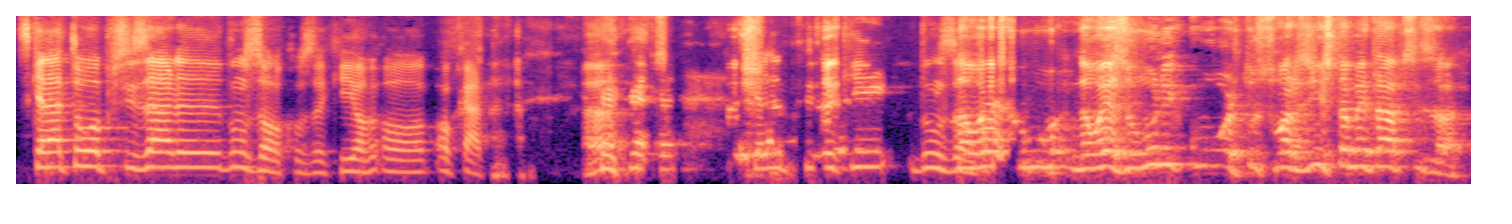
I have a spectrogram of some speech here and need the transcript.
Se calhar estou a precisar uh, de uns óculos aqui ao, ao, ao Cato. Se calhar preciso aqui de uns não óculos. És o, não és o único, o Artur Soares Dias também está a precisar.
